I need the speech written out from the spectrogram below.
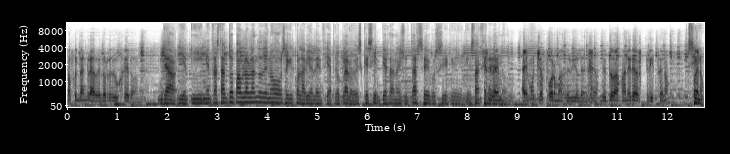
no fue tan grave, lo redujeron. Ya, y, y mientras tanto Pablo hablando de no seguir con la violencia, pero claro, es que si empiezan a insultarse, pues sí que, que están hay, generando. hay muchas formas de violencia, de todas maneras triste, ¿no? Sí. Bueno,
